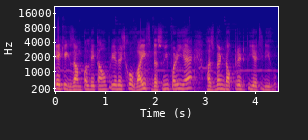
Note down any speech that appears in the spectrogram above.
एक एग्ज़ाम्पल देता हूँ प्रिय दर्शकों वाइफ दसवीं पढ़ी है हस्बैंड डॉक्टरेट पीएचडी हो।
